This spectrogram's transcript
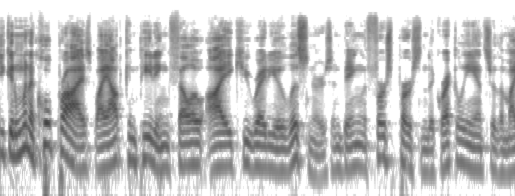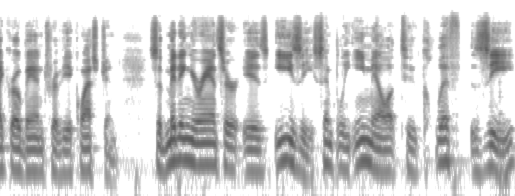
You can win a cool prize by outcompeting fellow IAQ radio listeners and being the first person to correctly answer the Microban trivia question. Submitting your answer is easy. Simply email it to cliffz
